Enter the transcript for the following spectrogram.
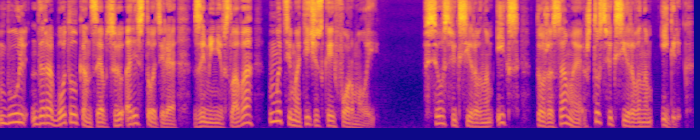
Буль доработал концепцию Аристотеля, заменив слова математической формулой. Все с фиксированным x то же самое, что с фиксированным y.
